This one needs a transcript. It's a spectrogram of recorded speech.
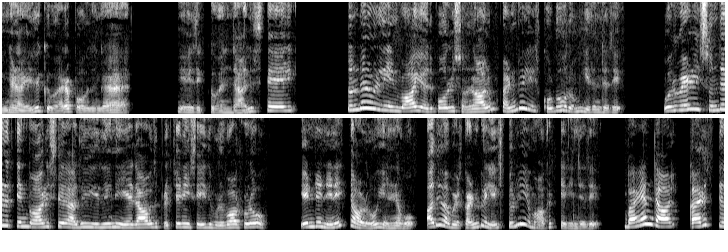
இங்கே நான் எதுக்கு வரப்போகுதுங்க? எதுக்கு வந்தாலும் சரி. சுந்தரவல்லியின் வாய் அதுபோல சொன்னாலும் கண்களில் கொடூரம் இருந்தது. ஒருவேளை சுந்தரத்தின் வாரிசு அது இதுன்னு ஏதாவது பிரச்சனை செய்து விடுவார்களோ என்று நினைத்தாளோ என்னவோ அது அவள் கண்களில் துல்லியமாக தெரிந்தது. பயந்தால் கருத்து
